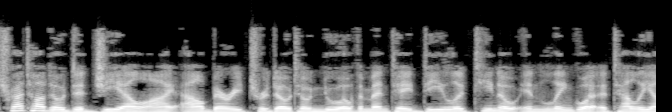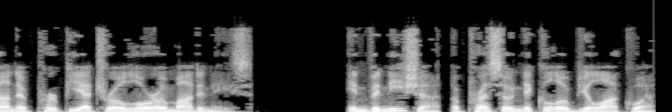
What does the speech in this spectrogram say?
Trattato de Gli Alberi tradotto nuovamente di Latino in lingua italiana per Pietro Lauro Modenese. In Venetia, Appresso Niccolò Bulacqua,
